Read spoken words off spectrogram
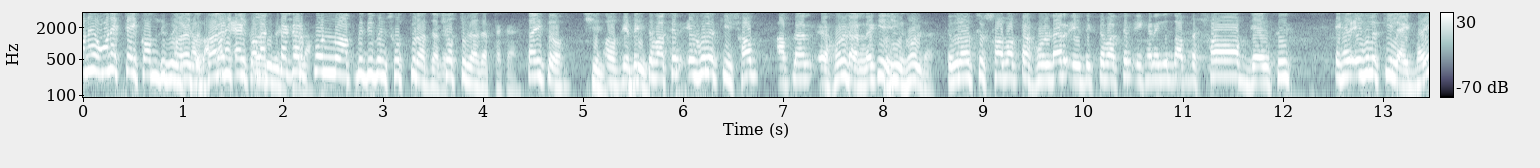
অনেক অনেকটাই কম দিব ইনশাআল্লাহ ধরেন অনেকটাই এক কম লাখ দিব টাকার পণ্য আপনি দিবেন সত্তর হাজার। সত্তর হাজার টাকায়। তাই তো? ওকে দেখতে পাচ্ছেন এগুলো কি সব আপনার হোল্ডার নাকি? জি হোল্ডার এগুলো হচ্ছে সব আপনার হোল্ডার এই দেখতে পাচ্ছেন এখানে কিন্তু আপনার সব গ্যাং সুইচ এখানে এগুলো কি লাইট ভাই?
